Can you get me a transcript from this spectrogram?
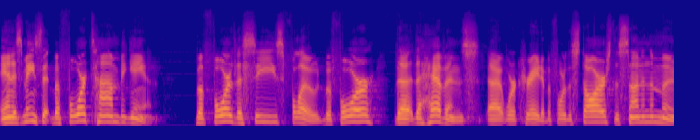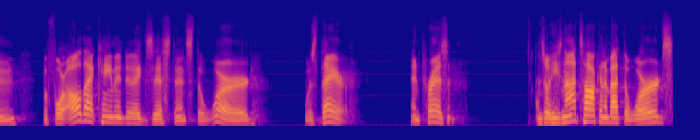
And it means that before time began, before the seas flowed, before the, the heavens uh, were created, before the stars, the sun, and the moon, before all that came into existence, the Word was there and present. And so he's not talking about the words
